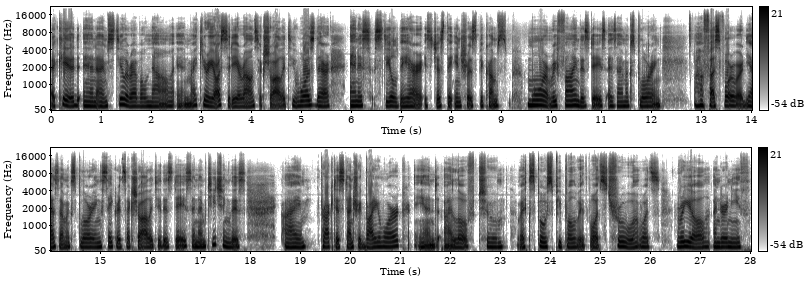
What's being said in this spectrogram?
a kid, and I'm still a rebel now. And my curiosity around sexuality was there and is still there. It's just the interest becomes more refined these days as I'm exploring. Uh, fast forward, yes, I'm exploring sacred sexuality these days, and I'm teaching this. I practice tantric body work, and I love to expose people with what's true, what's real underneath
